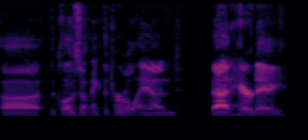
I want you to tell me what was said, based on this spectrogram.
uh, The Clothes Don't Make the Turtle, and Bad Hair Day.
